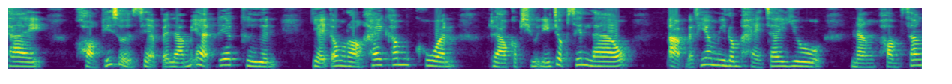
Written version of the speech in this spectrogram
ใจ ของที่สูญเสียไปแล้วไม่อาจเรียกคืน ใหญ่ต้องร้องให้ค่ำควรราวกับชีวิตนี้จบสิ้นแล้วตราบใดที่ยังมีลมหายใจอยู่ นางพร้อมสร้าง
